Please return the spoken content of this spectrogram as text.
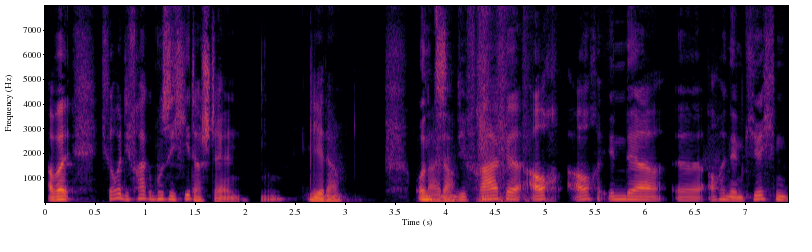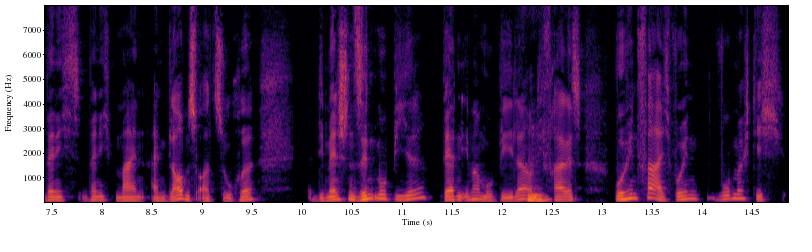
Aber ich glaube, die Frage muss sich jeder stellen. Jeder. Und Leider. die Frage auch auch in der äh, auch in den Kirchen, wenn ich wenn ich mein einen Glaubensort suche, die Menschen sind mobil, werden immer mobiler mhm. und die mhm. Frage ist, wohin fahre ich? Wohin wo möchte ich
